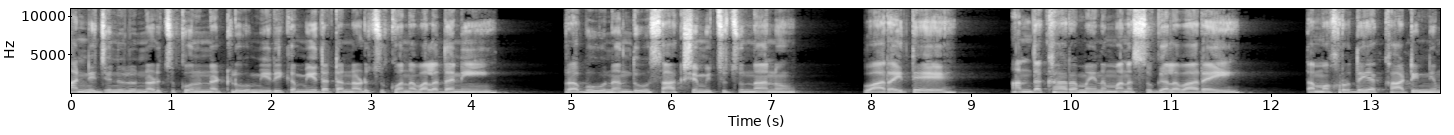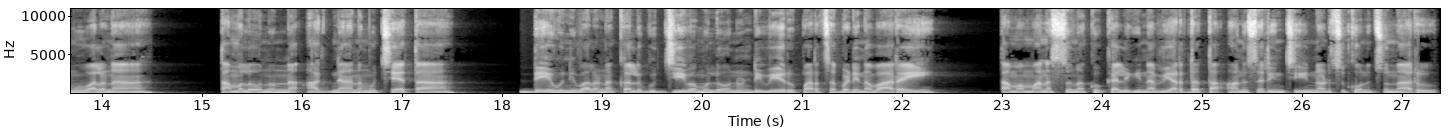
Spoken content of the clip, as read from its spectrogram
అన్ని జనులు నడుచుకొనున్నట్లు మీరిక మీదట నడుచుకొనవలదని ప్రభువునందు సాక్ష్యమిచ్చుచున్నాను. వారైతే అంధకారమైన మనస్సు గలవారై తమ హృదయ కాఠిన్యము వలన తమలోనున్న అజ్ఞానము చేత దేవుని వలన కలుగు జీవములో నుండి వేరుపరచబడిన వారై తమ మనస్సునకు కలిగిన వ్యర్థత అనుసరించి నడుచుకొనుచున్నారు.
